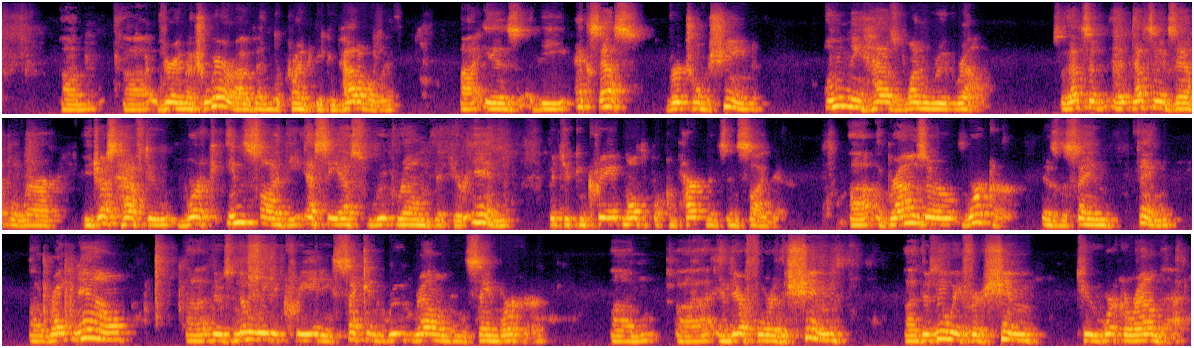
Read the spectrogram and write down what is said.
um, uh, very much aware of and we're trying to be compatible with uh, is the XS virtual machine only has one root realm. So that's, a, that's an example where you just have to work inside the SES root realm that you're in, but you can create multiple compartments inside there. Uh, a browser worker is the same thing. Uh, right now, uh, there's no way to create a second root realm in the same worker. Um, uh, and therefore, the shim, uh, there's no way for a shim to work around that.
